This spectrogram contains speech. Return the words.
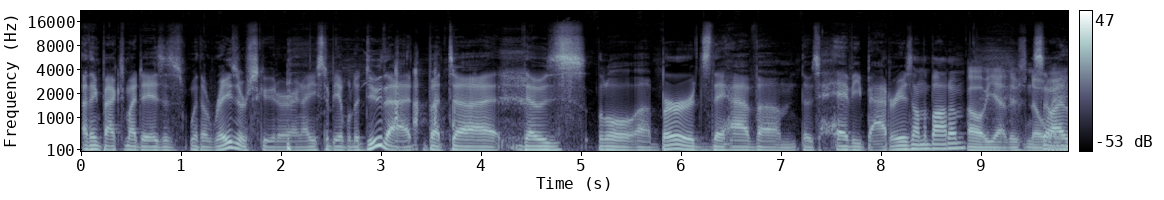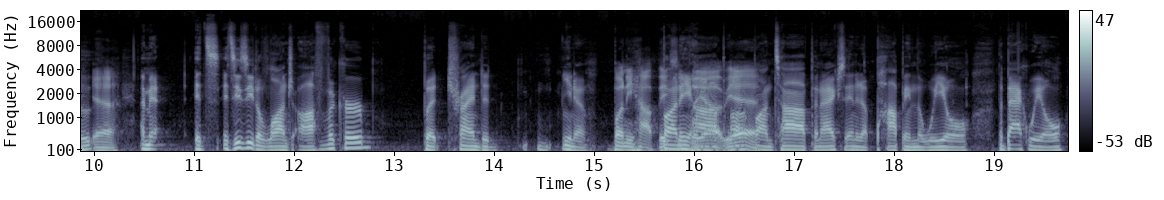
I think back to my days as with a razor scooter, and I used to be able to do that. but uh, those little uh, birds, they have um, those heavy batteries on the bottom. Oh yeah, there's no so way. I, yeah, I mean, it's it's easy to launch off of a curb, but trying to, you know, bunny hop basically. bunny hop up, yeah. up on top, and I actually ended up popping the wheel, the back wheel.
